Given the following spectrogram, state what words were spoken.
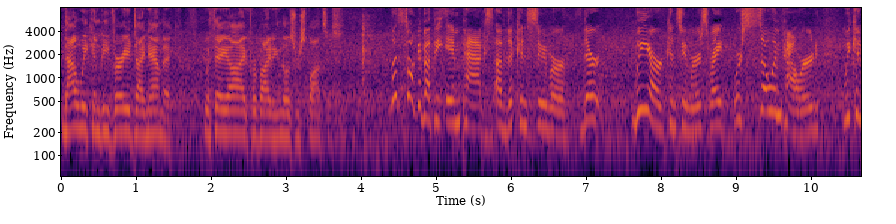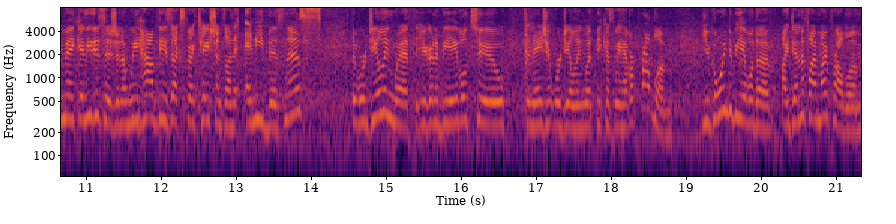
Now we can be very dynamic with AI providing those responses. Let's talk about the impacts of the consumer. They're, we are consumers, right? We're so empowered. We can make any decision and we have these expectations on any business that we're dealing with, that you're going to be able to, it's an agent we're dealing with because we have a problem. You're going to be able to identify my problem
